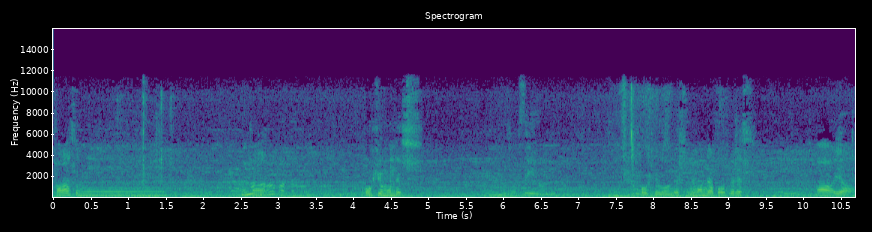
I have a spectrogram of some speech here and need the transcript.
カラスミ。こんな高級もんです。高級もんです。日本では高級です。ああいいよ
